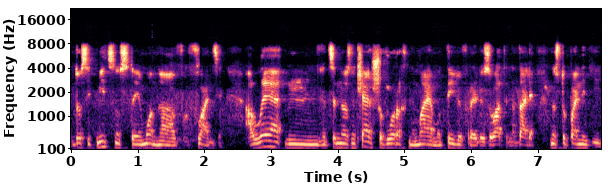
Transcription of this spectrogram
досить міцно стоїмо на фланзі. Але це не означає, що ворог не має мотивів реалізувати надалі наступальні дії.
